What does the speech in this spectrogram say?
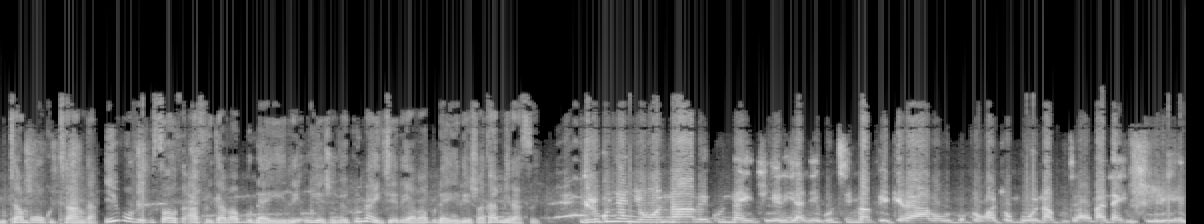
mutambo wokutanga. Ivo vekusouth africa vabuda here uyezve vekunigeria vabuda here zvakamira sei ndiri kunyanyoona vekunigeria nekuti mapfekero avo urikubva watomboona kuti amanigerian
